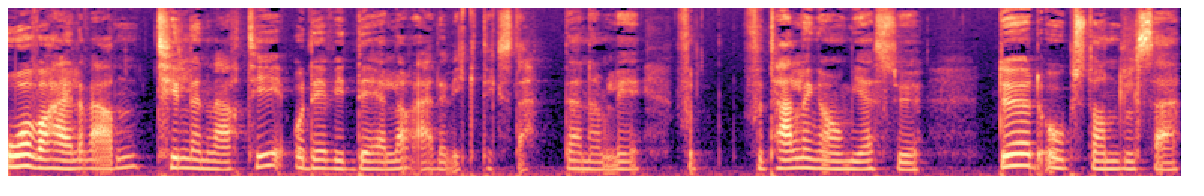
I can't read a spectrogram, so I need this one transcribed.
over hele verden til enhver tid, og det vi deler, er det viktigste. Det er nemlig for, fortellinga om Jesu død og oppstandelse,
